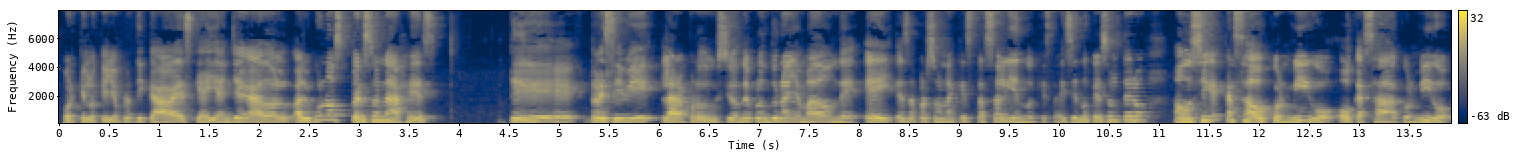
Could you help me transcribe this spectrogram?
porque lo que yo platicaba es que ahí han llegado algunos personajes que recibí la producción de pronto una llamada donde, hey, esa persona que está saliendo, que está diciendo que es soltero, aún sigue casado conmigo o casada conmigo.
